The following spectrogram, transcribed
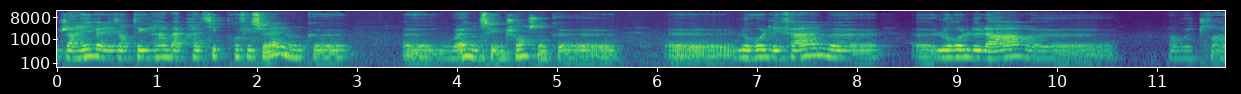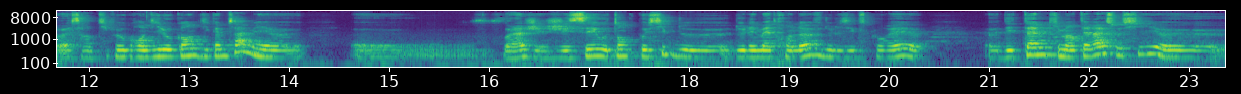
j'arrive à les intégrer à ma pratique professionnelle. Donc, voilà, donc c'est une chance. Donc le rôle des femmes, le rôle de l'art. C'est un petit peu grandiloquent dit comme ça, mais voilà, j'essaie autant que possible de, les mettre en œuvre, de les explorer. Euh, euh, des thèmes qui m'intéressent aussi. Euh,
